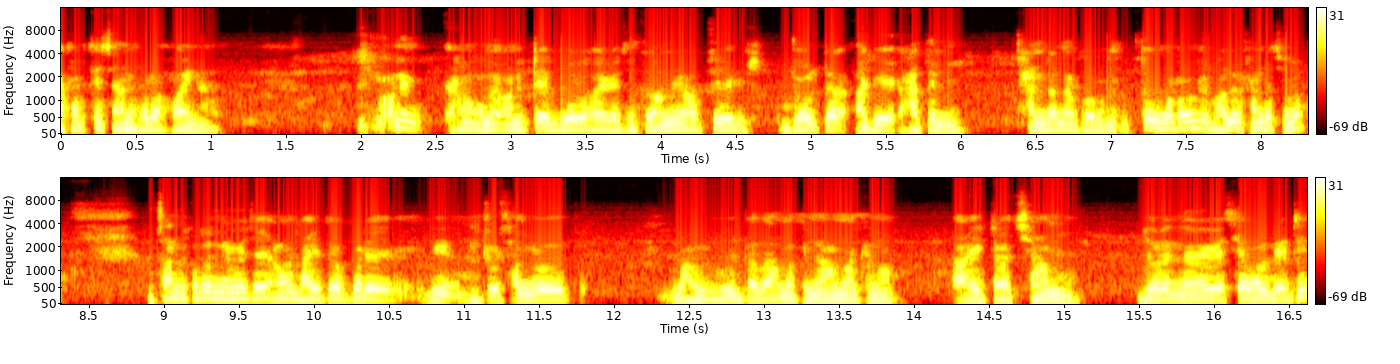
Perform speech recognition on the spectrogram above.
এখন থেকে চান করা হয় না। অনেক, এখন অনেক, অনেকটাই বড় হয়ে গেছে। তো আমি ভাবছি জলটা আগে হাতে নিই, ঠান্ডা না গরম। তো মোটামুটি ভালো ঠান্ডা ছিল। চান করে নেমে যায় আমার ভাই তো পরে ভিডিওর সামনে ভালো দাদা, আমাকে নাও আমাকে নাও। আর এটা হচ্ছে আমি। জলে নেমে গেছে অলরেডি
